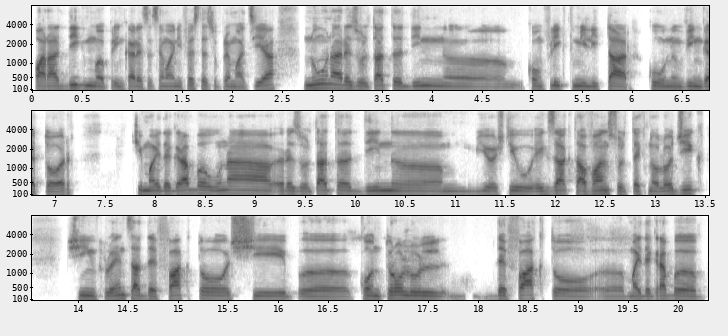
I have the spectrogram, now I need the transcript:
paradigmă prin care să se manifeste supremația, nu una rezultată din uh, conflict militar cu un învingător, ci mai degrabă una rezultată din, uh, eu știu, exact avansul tehnologic și influența de facto și uh, controlul de facto uh, mai degrabă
